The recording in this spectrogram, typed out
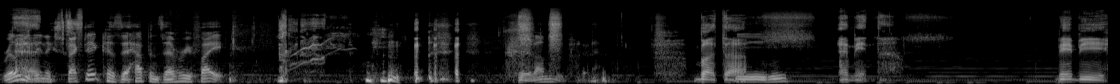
Really? You didn't expect it? Because it happens every fight. Crit on Mukta. but uh, Mhm. I mean, maybe,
